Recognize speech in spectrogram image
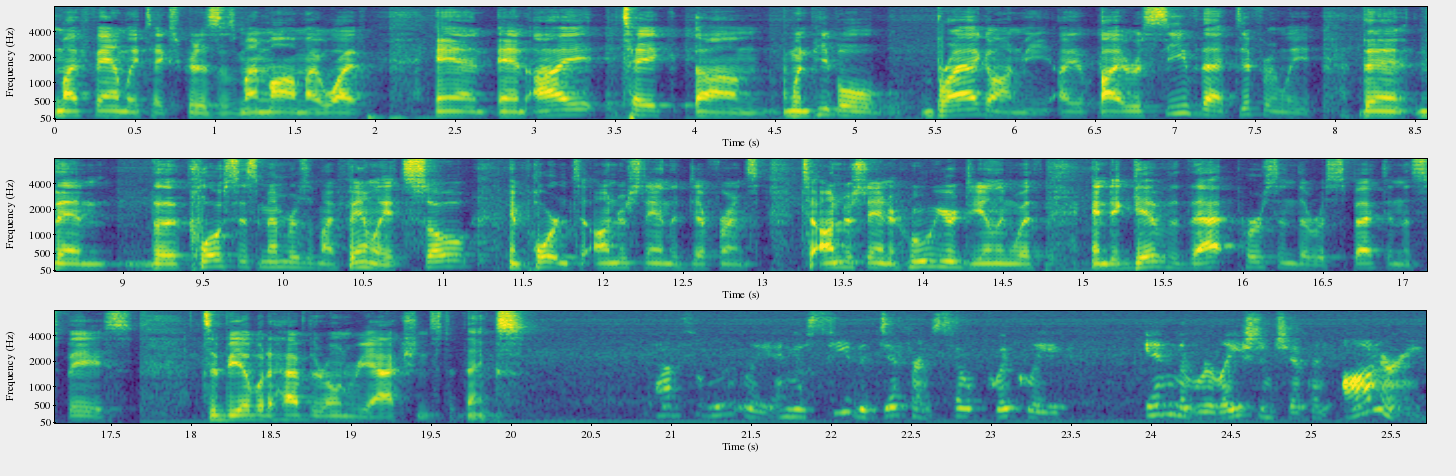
my family takes criticism. My mom, my wife, and and I take um, when people brag on me, I, I receive that differently than than the closest members of my family. It's so important to understand the difference, to understand who you're dealing with, and to give that person the respect and the space to be able to have their own reactions to things. Absolutely. And you'll see the difference so quickly in the relationship and honoring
